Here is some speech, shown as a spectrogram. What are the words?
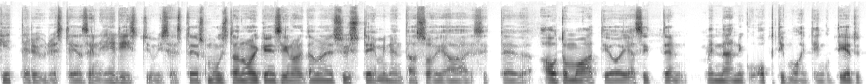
ketteryydestä ja sen edistymisestä. Jos muistan oikein, siinä oli tämmöinen systeeminen taso ja sitten automaatio ja sitten mennään niin kuin optimointiin, kun tietyt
